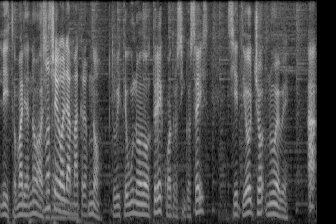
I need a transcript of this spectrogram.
Listo, Marian, no vayas. No llegó la macro. No, tuviste 1, 2, 3, 4, 5, 6, 7, 8, 9. Ah,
